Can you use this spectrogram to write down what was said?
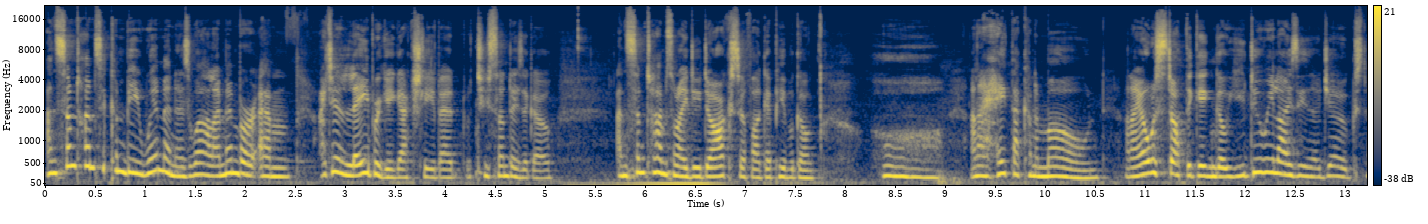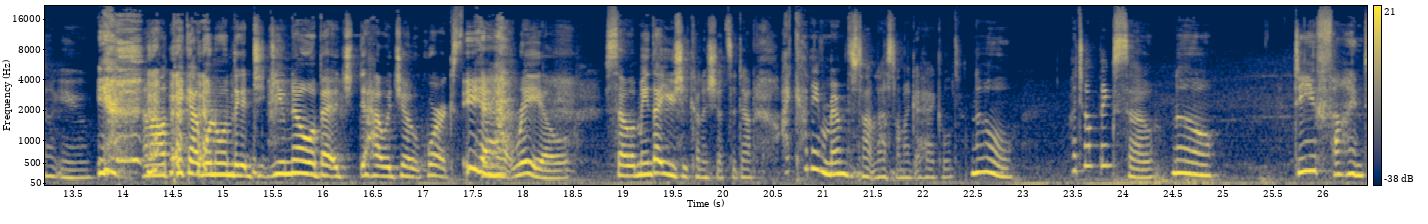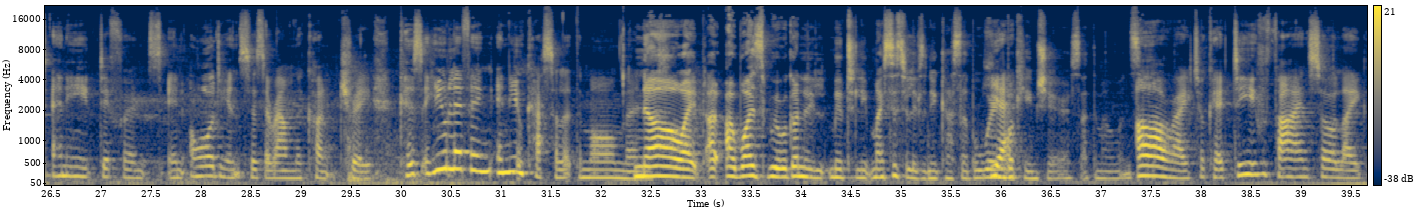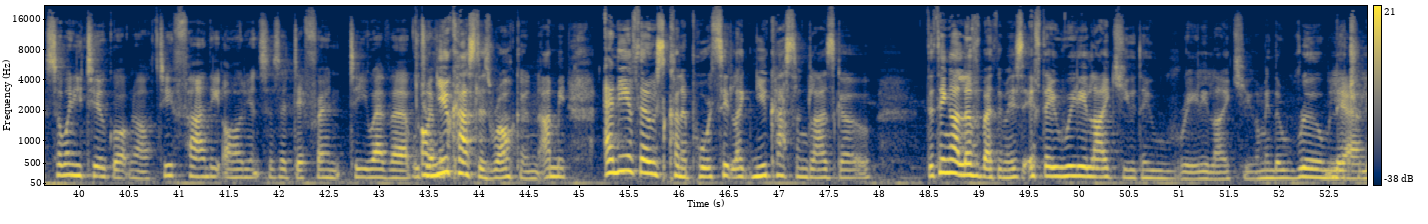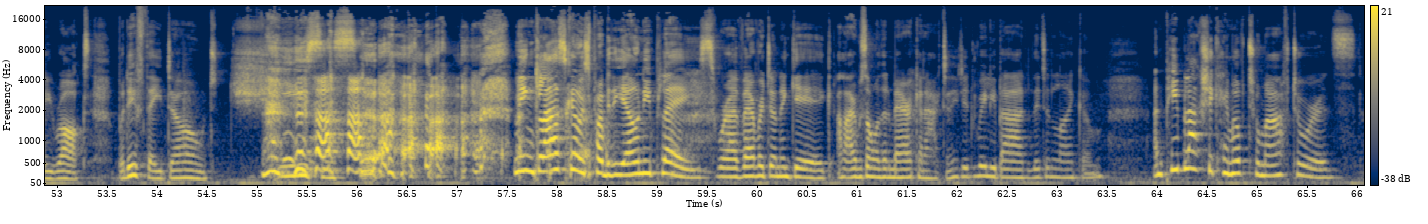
And sometimes it can be women as well. I remember um, I did a labour gig actually about two Sundays ago. And sometimes when I do dark stuff, I'll get people going, oh. And I hate that kind of moan. And I always stop the gig and go, you do realise these are jokes, don't you? Yeah. And I'll pick out one of them. That, do you know about how a joke works? Yeah. They're not real. So I mean, that usually kind of shuts it down. I can't even remember the time last time I got heckled. No, I don't think so. No. Do you find any difference in audiences around the country? Because are you living in Newcastle at the moment? No, I, I, I was. We were going to move to. My sister lives in Newcastle, but we're Yeah. in Buckinghamshire at the moment. All right, okay. Do you find so like so when you do go up north, do you find the audiences are different? Do you ever? Would you Oh, ever- Newcastle is rocking. I mean, any of those kind of port cities like Newcastle and Glasgow. The thing I love about them is if they really like you, they really like you. I mean, the room Yeah. literally rocks. But if they don't, Jesus. I mean, Glasgow is probably the only place where I've ever done a gig, and I was on with an American actor, and he did really bad. They didn't like him, and people actually came up to him afterwards,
